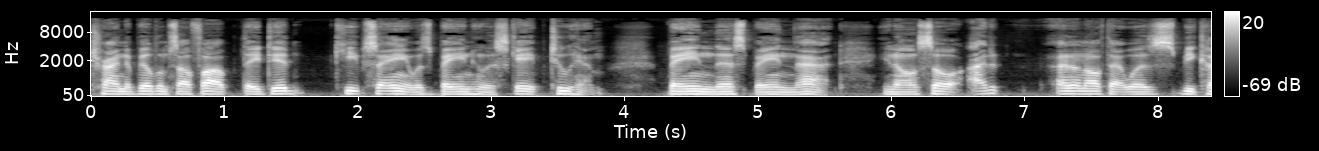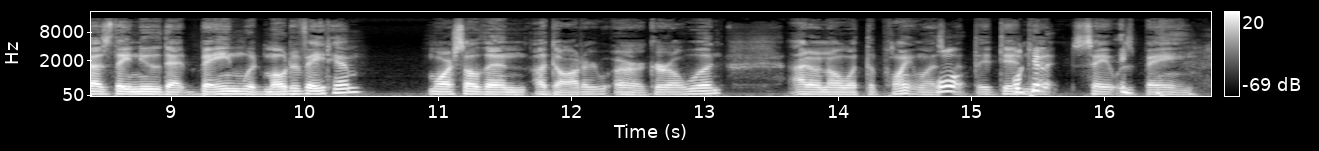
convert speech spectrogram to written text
trying to build himself up, they did keep saying it was Bane who escaped to him. Bane this, Bane that, you know, so I, I don't know if that was because they knew that Bane would motivate him more so than a daughter or a girl would. I don't know what the point was, well, but they did well, I, say it was Bane.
